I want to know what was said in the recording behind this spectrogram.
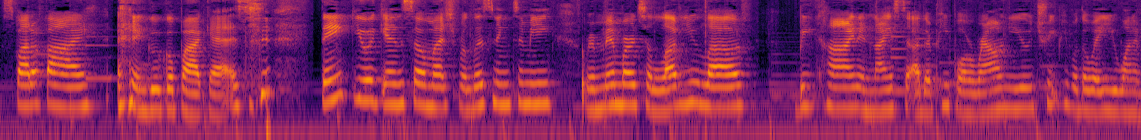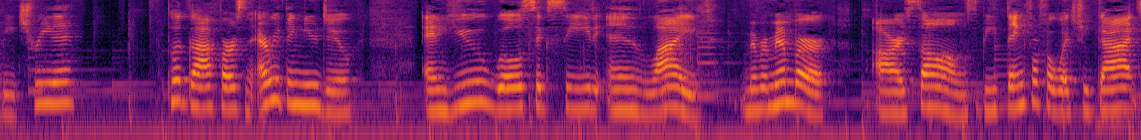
Spotify, and Google Podcasts. Thank you again so much for listening to me. Remember to love you, love, be kind and nice to other people around you, treat people the way you want to be treated. Put God first in everything you do, and you will succeed in life. Remember our songs be thankful for what you got,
